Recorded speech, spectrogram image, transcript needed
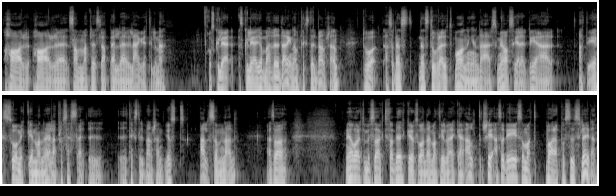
har, har eh, samma prislapp eller lägre till och med. Och skulle jag, skulle jag jobba vidare inom textilbranschen, då, alltså den, den stora utmaningen där som jag ser det, det är att det är så mycket manuella processer i, i textilbranschen. Just all sömnad. Alltså, när jag har varit och besökt fabriker och så där man tillverkar, allt sker, alltså det är som att vara på syslöjden.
